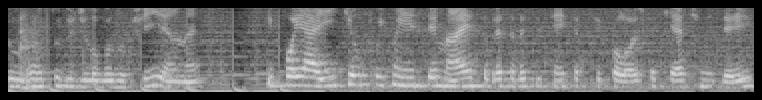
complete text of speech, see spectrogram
um estudo de logosofia, né? E foi aí que eu fui conhecer mais sobre essa deficiência psicológica que é a timidez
